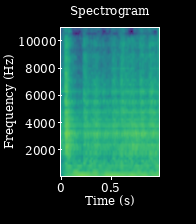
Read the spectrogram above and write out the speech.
Música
